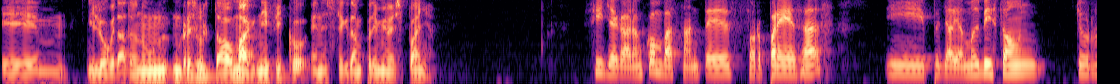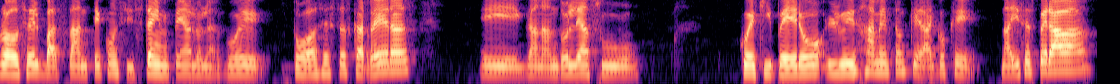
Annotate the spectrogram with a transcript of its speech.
Em, y lograron un, resultado magnífico en este Gran Premio de España. Sí, llegaron con bastantes sorpresas y pues ya habíamos visto a un George Russell bastante consistente a lo largo de todas estas carreras, eh, ganándole a su coequipero Lewis Hamilton, que era algo que nadie se esperaba,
